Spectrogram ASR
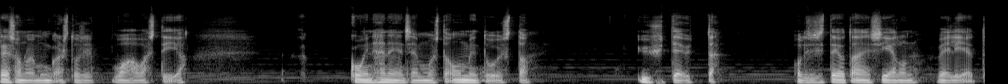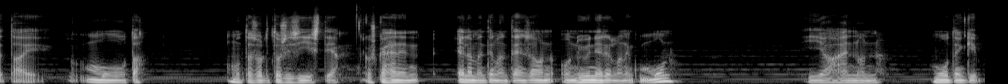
resonoi mun kanssa tosi vahvasti ja koin häneen semmoista omituista yhteyttä. Olisi sitten jotain sielun veljeyttä tai muuta, mutta se oli tosi siistiä, koska hänen elämäntilanteensa on, on hyvin erilainen kuin mun. Ja hän on muutenkin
